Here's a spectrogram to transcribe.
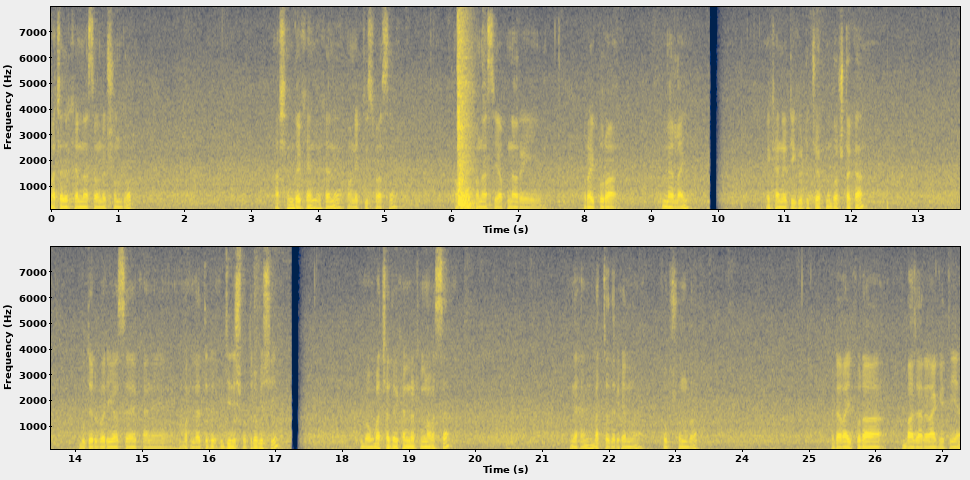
বাচ্চাদের খেলনা আছে, অনেক সুন্দর। আসেন দেখেন এখানে অনেক কিছু আছে। এখন আছি আপনার এই রায়পুরা মেলায়। এখানে টিকিট হচ্ছে আপনার দশ টাকা। ভূতের বাড়ি আছে এখানে মহিলাদের জিনিসপত্র বেশি। এবং বাচ্চাদের খেলনা টেলনা আছে। দেখেন, বাচ্চাদের খেলনা খুব সুন্দর। এটা রায়পুরা বাজারের আগে দিয়া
